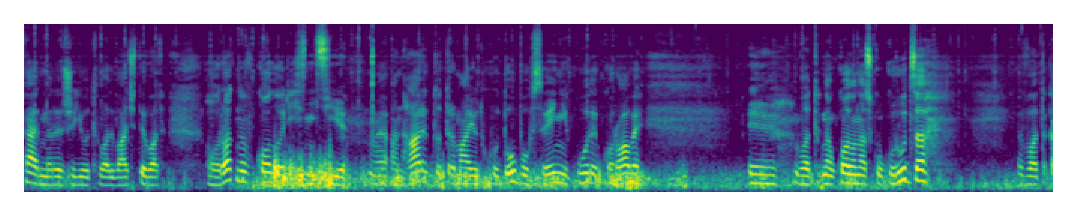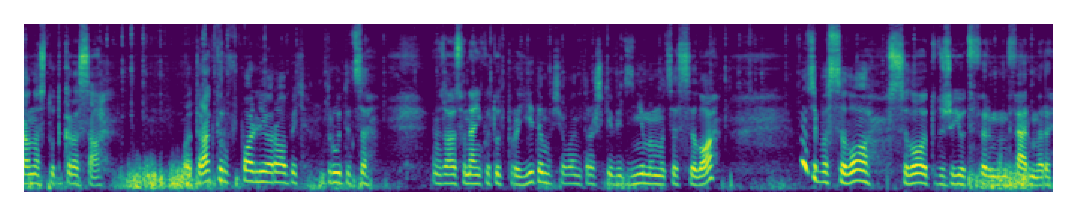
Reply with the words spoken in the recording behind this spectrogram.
фермери живуть. От, бачите, от. город навколо, різні ці е, ангари, тут тримають худобу, свині, кури, корови. І, от, навколо у нас кукурудза. От, така у нас тут краса. От, трактор в полі робить, трудиться. Ми зараз воненько тут проїдемо, що вам трошки відзнімемо це село. Ну, типу село, село тут живуть ферм- фермери,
